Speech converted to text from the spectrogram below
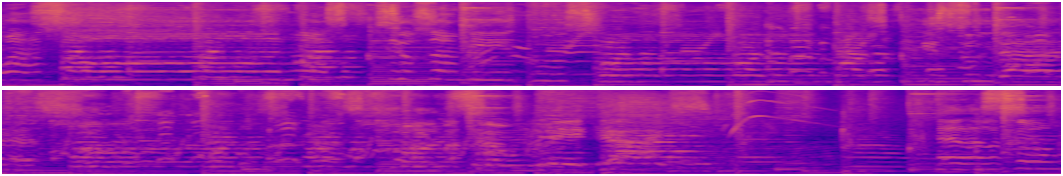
as formas, seus amigos formas. Estudar as formas, formas são legais. Elas são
